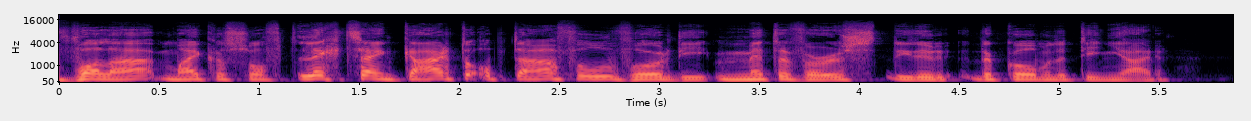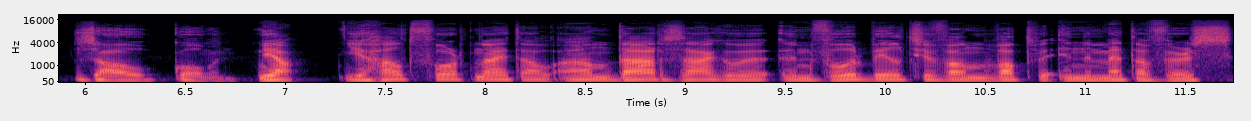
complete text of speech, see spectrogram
Voilà, Microsoft legt zijn kaarten op tafel voor die metaverse die er de komende tien jaar zou komen. Ja, je haalt Fortnite al aan. Daar zagen we een voorbeeldje van wat we in de metaverse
